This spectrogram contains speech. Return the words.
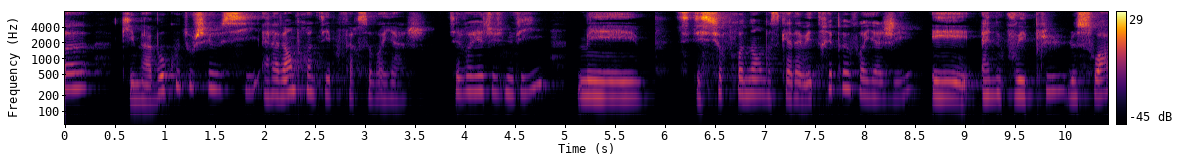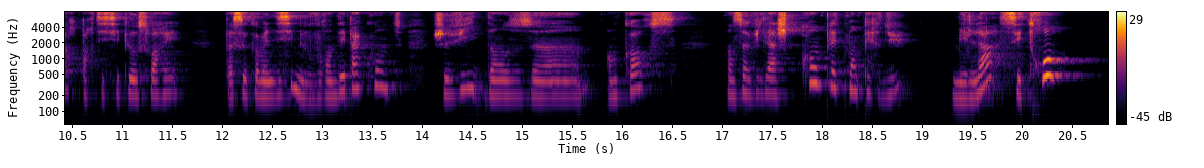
qui m'a beaucoup touchée aussi, elle avait emprunté pour faire ce voyage. C'est le voyage d'une vie, mais c'était surprenant parce qu'elle avait très peu voyagé et elle ne pouvait plus le soir participer aux soirées. Parce que comme elle disait, mais vous vous rendez pas compte, je vis dans un, en Corse, dans un village complètement perdu, mais là, c'est trop.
